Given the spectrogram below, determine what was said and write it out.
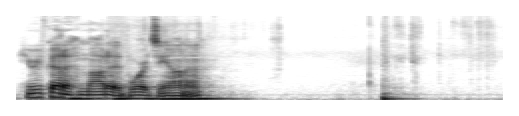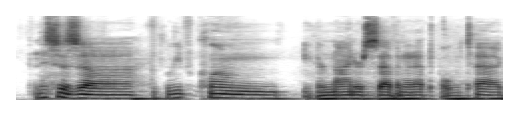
Here we've got a Hamata Edwardsiana. This is, uh, I believe, clone either 9 or 7. I'd have to pull the tag.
